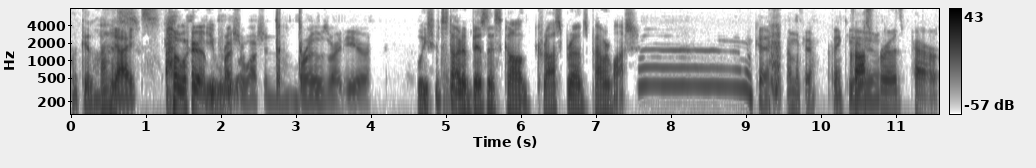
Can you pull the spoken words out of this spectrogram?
Look at us. Yikes! Oh, we're You- pressure washing bros right here. We should start a business called Crossroads Power Wash. I'm okay. I'm okay. Thank you. Crossroads Power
